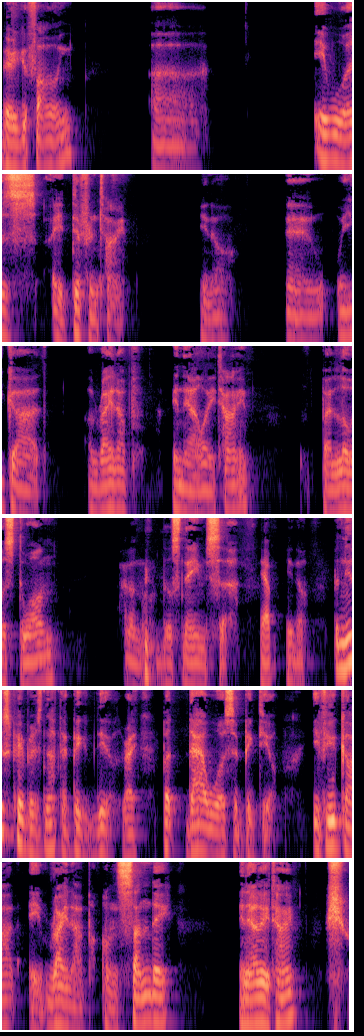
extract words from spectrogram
very good following. Uh, it was a different time, you know, and we got a write up in the LA Time by Lois Dwan. I don't know those names, uh, Yep. you know, but newspaper is not that big a deal, right? But that was a big deal. If you got a write up on Sunday in LA Time, whew,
